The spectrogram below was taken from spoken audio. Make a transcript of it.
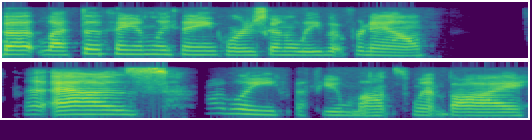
But let the family think we're just going to leave it for now. As probably a few months went by,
